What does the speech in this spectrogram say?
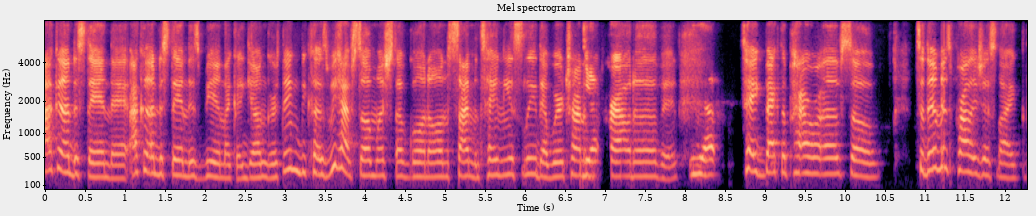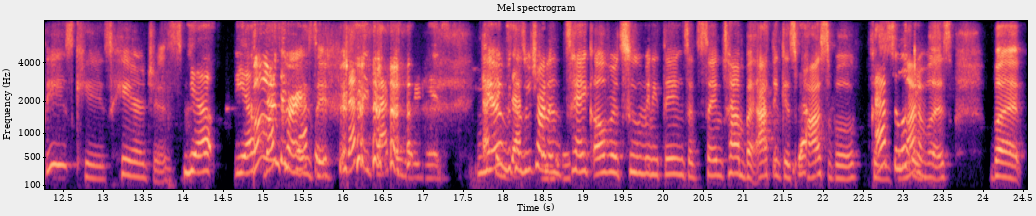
I can understand that. I can understand this being like a younger thing because we have so much stuff going on simultaneously that we're trying to Yep. be proud of and yep take back the power of. So to them, it's probably just like these kids here just yep yep going That's exactly- crazy. That's exactly what it is. That's yeah, because exactly we're trying to take over too many things at the same time. But I think it's Yep. possible because a lot of us. But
